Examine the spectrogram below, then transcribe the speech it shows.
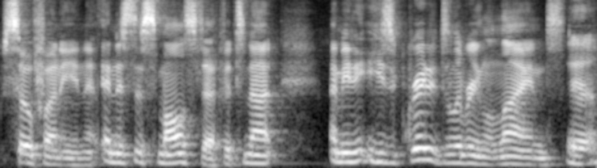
so funny it, and it's the small stuff. It's not. I mean, he's great at delivering the lines Yeah.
